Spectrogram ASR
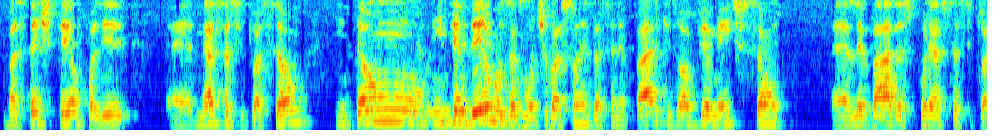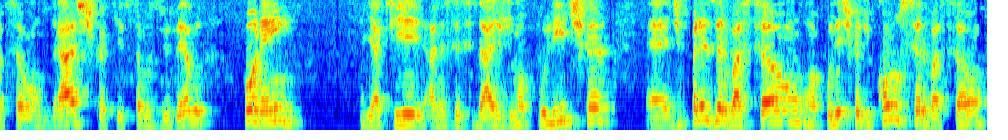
bastante tempo ali é, nessa situação. Então, entendemos as motivações da Cenepar, que obviamente são é, levadas por essa situação drástica que estamos vivendo, porém, e aqui a necessidade de uma política é, de preservação, uma política de conservação.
